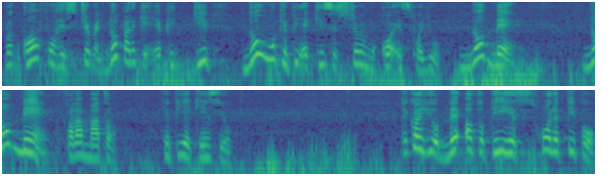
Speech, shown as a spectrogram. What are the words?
when God for his children, nobody can give, no one can be against his children when God is for you. No man, no man, for that matter, can be against you. Because he will make us to be his holy people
